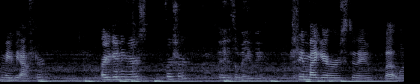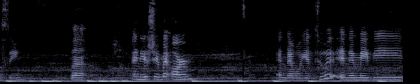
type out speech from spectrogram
maybe after. Are you getting yours for sure? it's a maybe. She might get hers today, but we'll see. But I need to shave my arm, and then we'll get to it, and then maybe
